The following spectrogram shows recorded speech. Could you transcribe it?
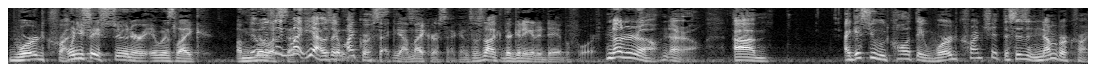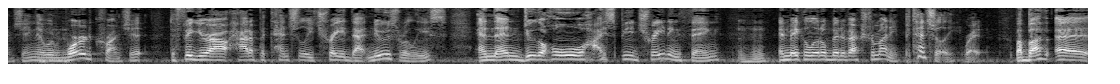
word crunch. When you say sooner, it was like a was millisecond. like yeah, it was like microseconds. Yeah, microseconds. So it's not like they're getting it a day before. No, no, no, no, no. no. Um, I guess you would call it they word crunch it. This isn't number crunching. They would Mm-hmm. word crunch it to figure out how to potentially trade that news release and then do the whole high speed trading thing and make a little bit of extra money, potentially. Mm-hmm. Right. But Buff, uh,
